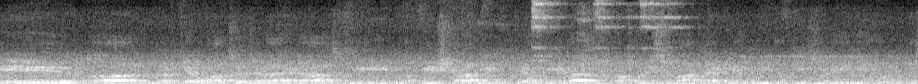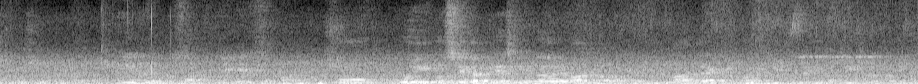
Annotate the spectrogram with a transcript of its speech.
ਇਹ ਅ, ਲੜਕਿਆਂ ਨੂੰ ਅੱਜ ਜਿਹੜਾ ਹੈਗਾ ਅੱਜ ਦੀ ਪੇਸ਼ ਕਰਾਂਗੇ ਤੇ ਅੱਗੇ ਜਿਹੜਾ ਪੁਲਿਸ ਰਿਮਾਂਡ ਲੈ ਕੇ ਅਗਲੀ ਤਫਤੀਸ਼ ਜਿਹੜੀ ਹੈਗੀ ਹੈ। ਹੋਰ ਇਨਵੈਸਟੀਗੇਸ਼ਨ ਕੀਤੀ ਇਹ ਦੇ ਸਾਥ ਇਹ ਸਭ ਉਹ ਕੋਈ ਉਸੇ ਕਰਕੇ ਅਸੀਂ ਇਹਨਾਂ ਦਾ ਰਿਮਾਂਡ ਲਵਾਂਗੇ। ਰਿਮਾਂਡ ਲੈ ਕੇ ਹੋਰ ਅਗਲੀ ਦੂਸਰੀ ਤਫਤੀਸ਼ ਦੀ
